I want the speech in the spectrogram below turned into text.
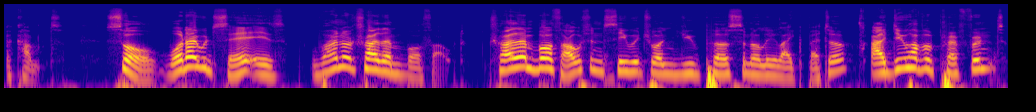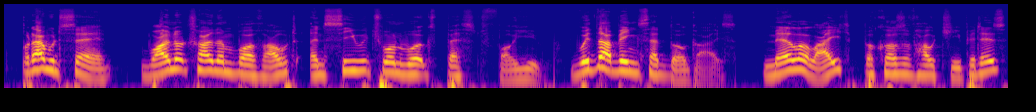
accounts. So, what I would say is, why not try them both out? Try them both out and see which one you personally like better. I do have a preference, but I would say, why not try them both out and see which one works best for you? With that being said though guys, MailerLite, because of how cheap it is,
